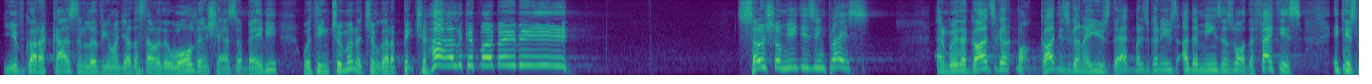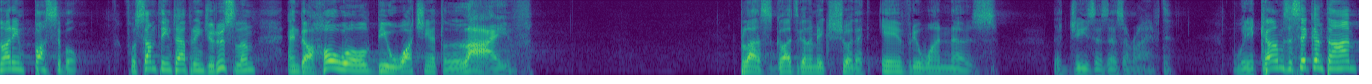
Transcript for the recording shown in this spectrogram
You've got a cousin living on the other side of the world and she has a baby. Within two minutes, you've got a picture. Ah, look at my baby. Social media is in place. And whether God's going to, well, God is going to use that, but He's going to use other means as well. The fact is, it is not impossible for something to happen in Jerusalem and the whole world be watching it live. Plus, God's going to make sure that everyone knows that Jesus has arrived. When he comes the second time,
